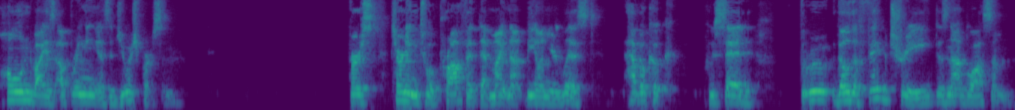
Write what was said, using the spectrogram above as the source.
honed by his upbringing as a Jewish person. First, turning to a prophet that might not be on your list, Habakkuk, who said, Through, Though the fig tree does not blossom,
